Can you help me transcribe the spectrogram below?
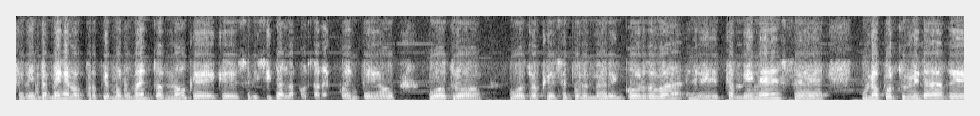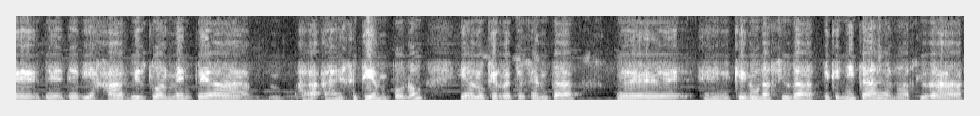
se ven también en los propios monumentos, ¿no? Que, que se visitan, la Puerta del Puente o, u otros u otros que se pueden ver en Córdoba, eh, también es eh, una oportunidad de, viajar virtualmente a, a- a ese tiempo, ¿no? Y a lo que representa eh, eh, que en una ciudad pequeñita, en una ciudad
